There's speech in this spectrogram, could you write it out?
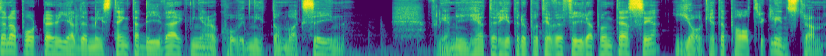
000 rapporter gällde misstänkta biverkningar av covid-19-vaccin. Fler nyheter hittar du på TV4.se. Jag heter Patrik Lindström.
